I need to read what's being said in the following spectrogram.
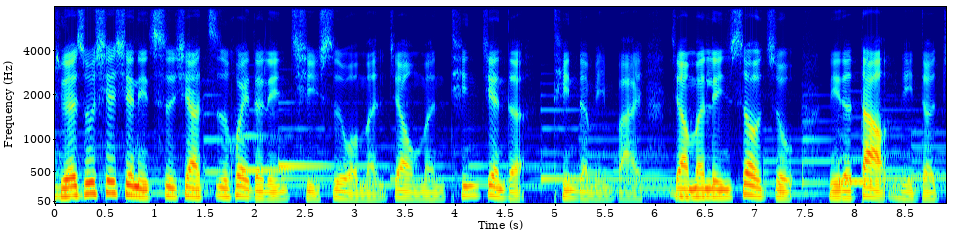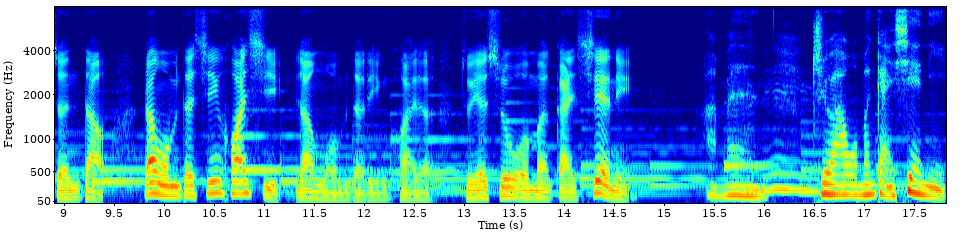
主耶稣，谢谢你赐下智慧的灵启示我们，叫我们听见的听得明白，叫我们领受主你的道，你的真道，让我们的心欢喜，让我们的灵快乐。主耶稣，我们感谢你。阿门，主啊，我们感谢你，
